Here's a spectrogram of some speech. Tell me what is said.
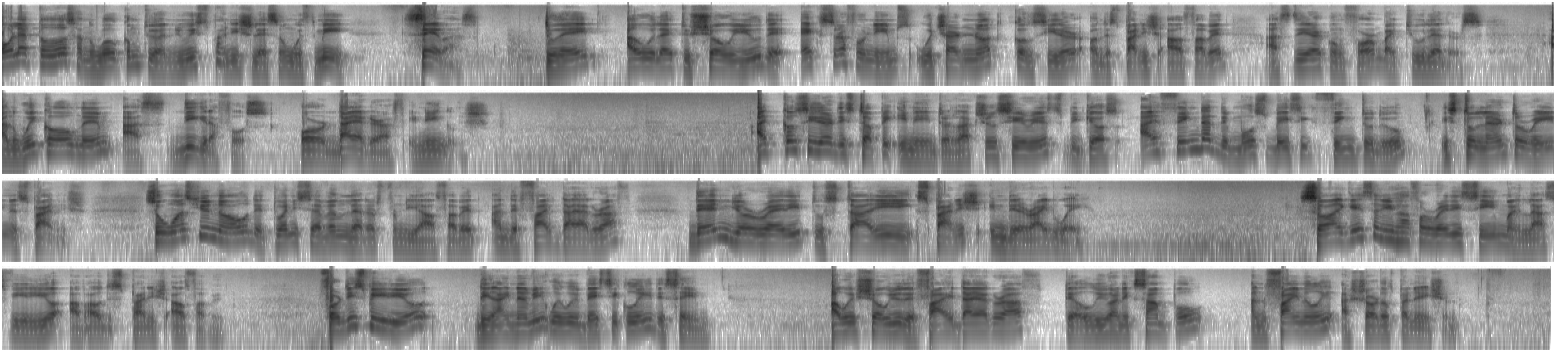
Hola a todos and welcome to a new Spanish lesson with me, Sebas. Today, I would like to show you the extra phonemes which are not considered on the Spanish alphabet as they are conformed by two letters, and we call them as dígrafos, or digraph in English. I consider this topic in the introduction series because I think that the most basic thing to do is to learn to read in Spanish. So once you know the 27 letters from the alphabet and the 5 digraphs, then you're ready to study Spanish in the right way. So I guess that you have already seen my last video about the Spanish alphabet. For this video, the dynamic will be basically the same. I will show you the 5 digraph, tell you an example, and finally a short explanation.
